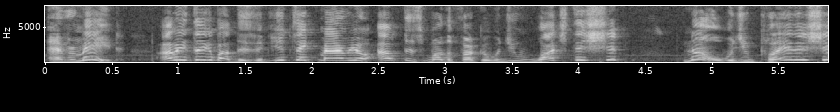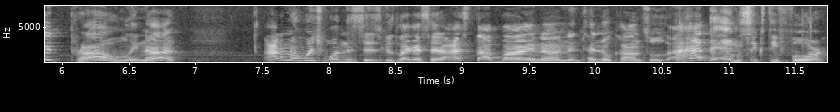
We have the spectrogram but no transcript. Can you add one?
ever made. I mean, think about this. If you take Mario out this motherfucker, would you watch this shit? No. Would you play this shit? Probably not. I don't know which one this is because, like I said, I stopped buying uh, Nintendo consoles. I had the N64,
